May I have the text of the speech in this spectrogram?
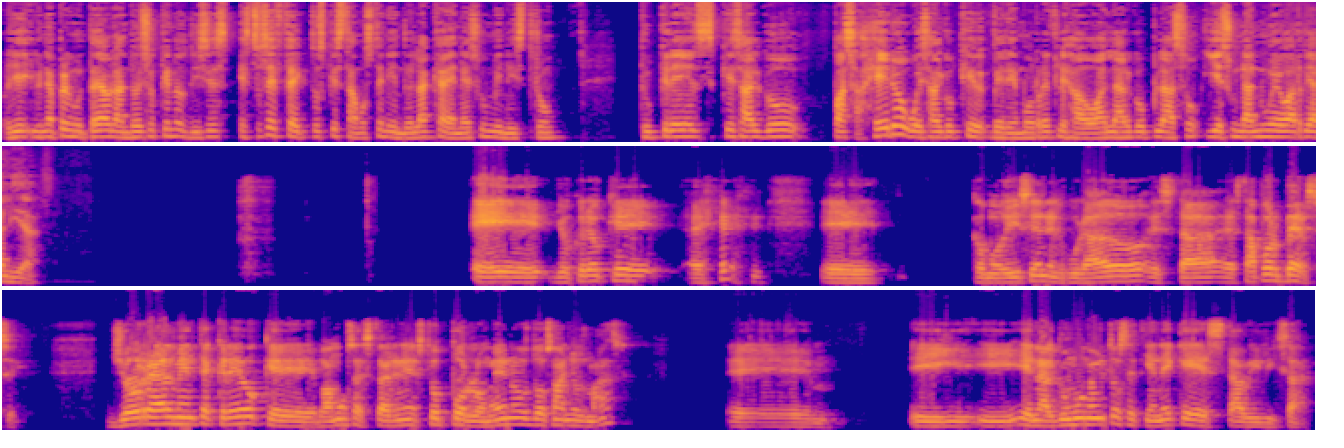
Oye, y una pregunta de hablando de eso que nos dices, estos efectos que estamos teniendo en la cadena de suministro, ¿tú crees que es algo pasajero o es algo que veremos reflejado a largo plazo y es una nueva realidad? Eh, yo creo que, eh, como dicen, el jurado está, está por verse. Yo realmente creo que vamos a estar en esto por lo menos dos años más eh, y, en algún momento se tiene que estabilizar.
